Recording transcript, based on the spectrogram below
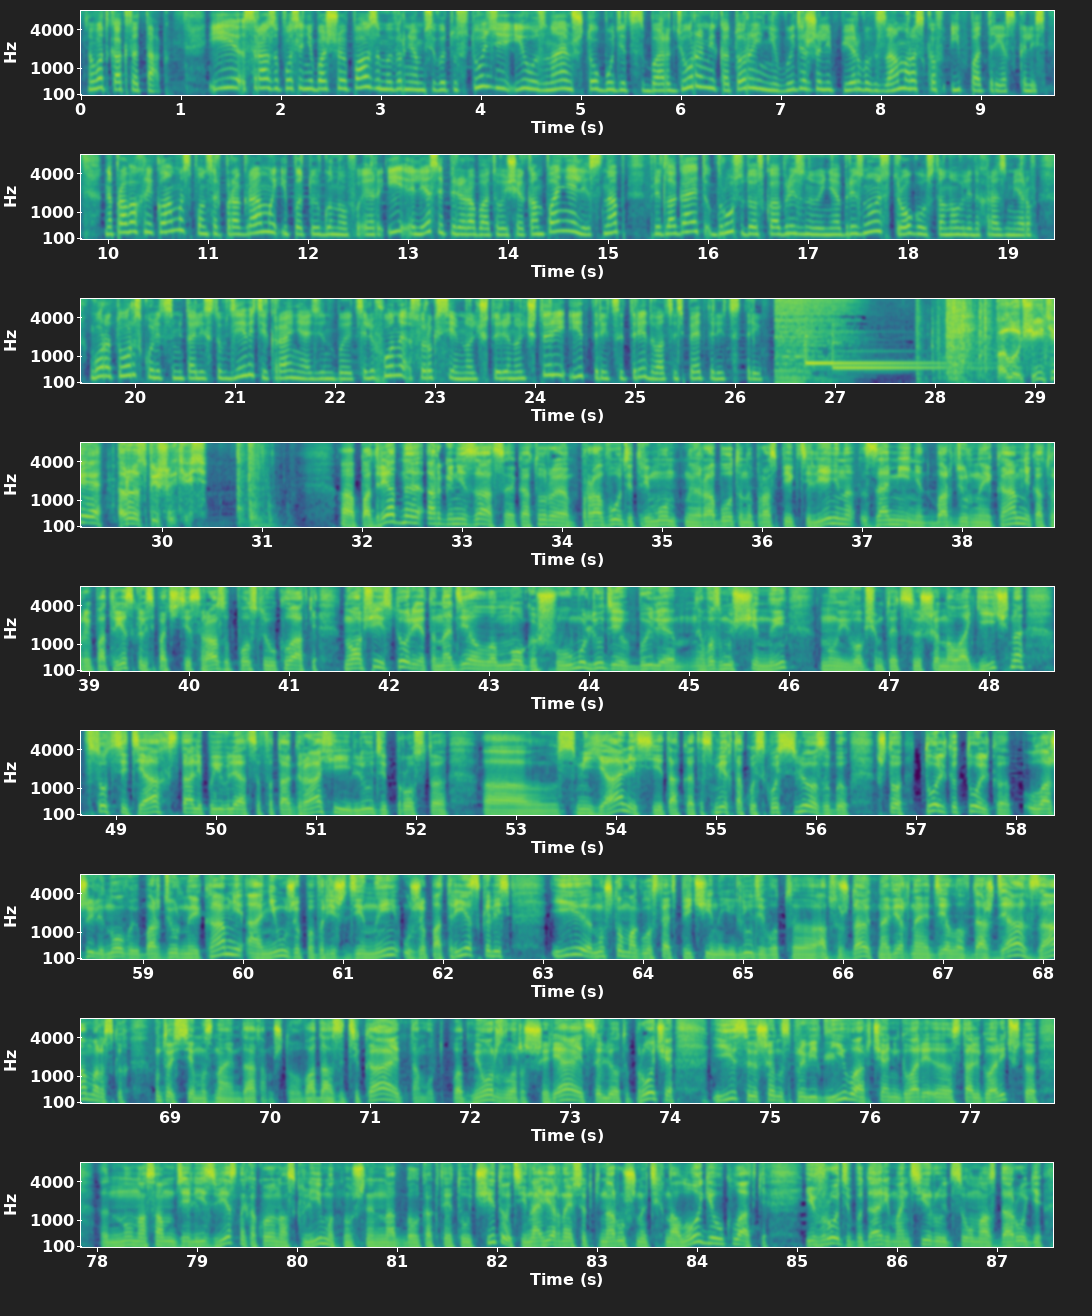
Ну, вот как-то так. И сразу после небольшой паузы мы вернемся в эту студию и узнаем, что будет с бордюрами, которые не выдержали первых заморозков и потрескались. На правах рекламы спонсор программы ИП Туйгунов РИ лесоперерабатывающая компания Леснаб предлагает брус, доску обрезную и необрезную строго установленных размеров. Город Орск, улица Металлистов 9 и крайне 1Б. Телефоны 470404 и 33 25 33. Получите, распишитесь. А, Подрядная организация, которая проводит ремонтные работы на проспекте Ленина, заменит бордюрные камни, которые потрескались почти сразу после укладки. Но вообще история эта наделала много шуму, люди были возмущены, ну и, в общем-то, это совершенно логично. В соцсетях стали появляться фотографии, люди просто э, смеялись, и так это, смех такой сквозь слезы был, что только-только уложили новые бордюрные камни, а они уже повреждены, уже потрескались. И, ну, что могло стать причиной? Люди вот э, обсуждают, наверное, дело в дождях, заморозках. Ну, то есть все мы знаем, да, там, что вода затекает, там вот подмерзла, расширяется лед и прочее. И совершенно справедливо арчане говори, э, стали говорить, что, э, ну, на самом деле известно, какой у нас климат, ну, что надо было как-то это учитывать. И, наверное, все-таки нарушена технология укладки. И вроде бы, да, ремонтируются у нас дороги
